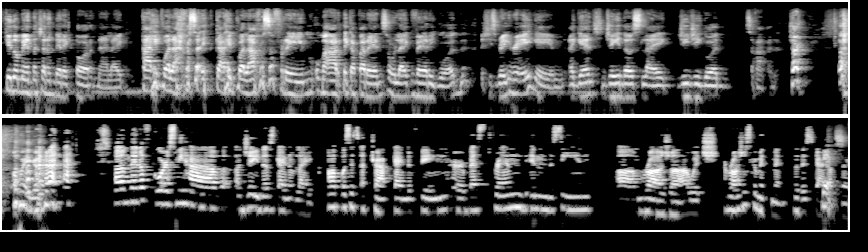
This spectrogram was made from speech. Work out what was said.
kinomenta siya ng director na like, kahit wala ka sa, kahit wala ka sa frame, umaarte ka pa rin. So like, very good. She's bringing her A game against Jada's like, GG good. Saka ka na. Sure! Oh my god. um, then of course we have uh, Jada's kind of like opposites attract kind of thing. Her best friend in the scene, um, Raja, which Raja's commitment to this character.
